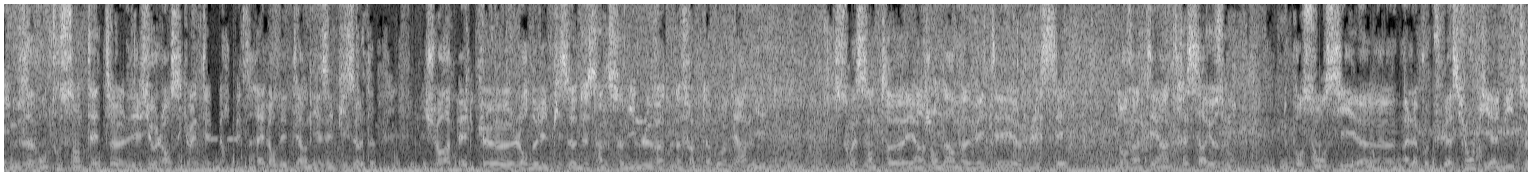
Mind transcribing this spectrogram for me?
Et nous avons tous en tête euh, les violences qui ont été perpétrées lors des derniers épisodes. Je rappelle que lors de l'épisode de Sainte-Soline le 29 octobre dernier, 61 gendarmes avaient été euh, blessés, dont 21 très sérieusement. Nous pensons aussi euh, à la population qui habite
